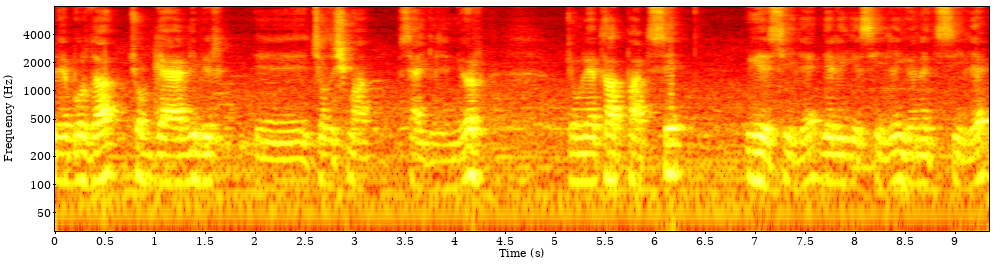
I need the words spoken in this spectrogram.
Ve burada çok değerli bir e, çalışma sergileniyor. Cumhuriyet Halk Partisi üyesiyle, delegesiyle, yöneticisiyle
